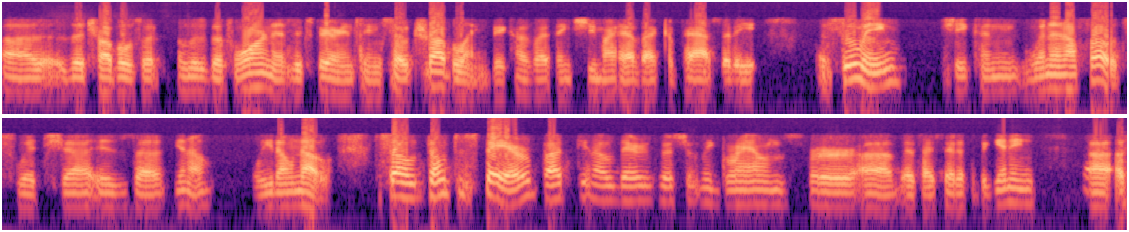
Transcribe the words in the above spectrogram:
uh, the troubles that Elizabeth Warren is experiencing so troubling, because I think she might have that capacity assuming she can win enough votes, which uh, is, uh, you know, we don't know. So don't despair, but, you know, there's, there's certainly grounds for, uh, as I said at the beginning, uh, a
